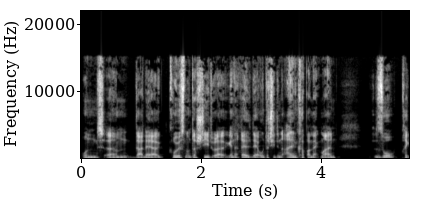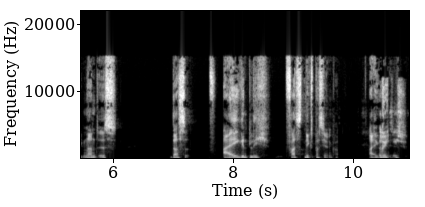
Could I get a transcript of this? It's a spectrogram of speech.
Und ähm, da der Größenunterschied oder generell der Unterschied in allen Körpermerkmalen so prägnant ist, dass eigentlich fast nichts passieren kann. Eigentlich. Richtig,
